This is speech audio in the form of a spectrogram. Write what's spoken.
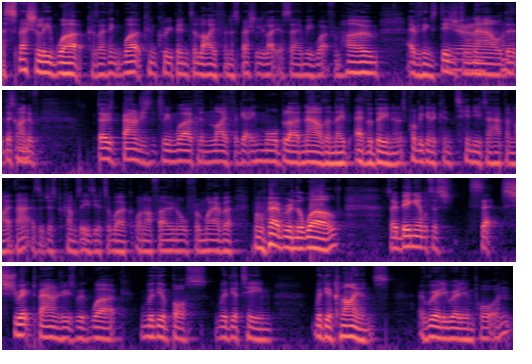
especially work, because I think work can creep into life, and especially like you're saying, we work from home, everything's digital Yeah, now. The the kind of those boundaries between work and life are getting more blurred now than they've ever been, and it's probably going to continue to happen like that as it just becomes easier to work on our phone or from wherever from wherever in the world. So being able to set strict boundaries with work, with your boss, with your team, with your clients are really really important.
